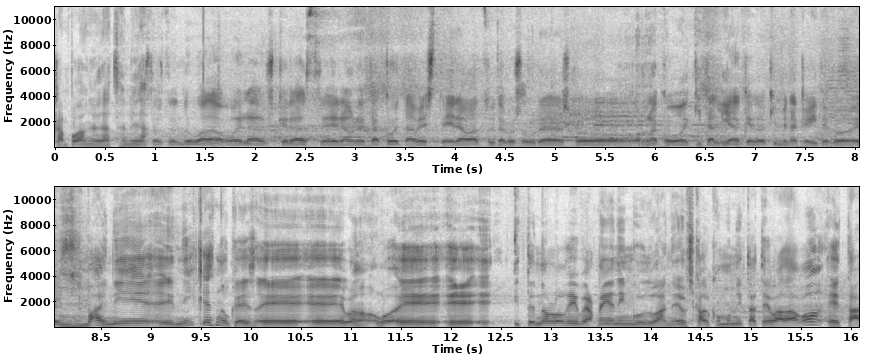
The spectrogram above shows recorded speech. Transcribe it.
kanpoan edatzen dira. Zaten du badagoela euskeraz era honetako eta beste era batzuetako segura asko horrelako ekitaldiak edo ekimenak egiteko, ez? Bai, ni, nik ez nuke ez, e, e, bueno, e, e, teknologi berrien inguruan euskal komunitate badago eta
